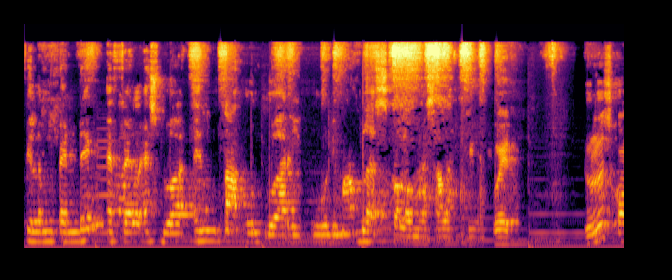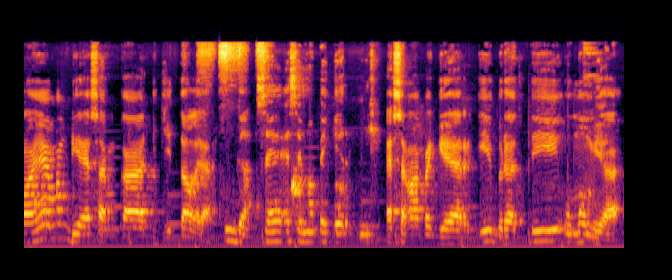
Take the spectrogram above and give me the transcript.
film pendek FLS 2N tahun 2015 kalau nggak salah. Wait, Dulu sekolahnya emang di SMK digital ya? Enggak, saya SMA PGRI. SMA PGRI berarti umum ya?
